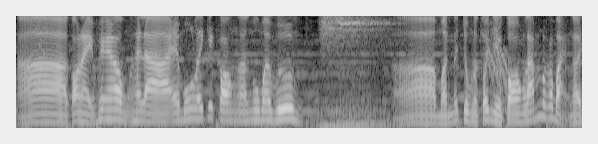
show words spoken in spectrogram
À con này phải không? Hay là em muốn lấy cái con à, ngu ma vương? À mình nói chung là có nhiều con lắm đó các bạn ơi.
